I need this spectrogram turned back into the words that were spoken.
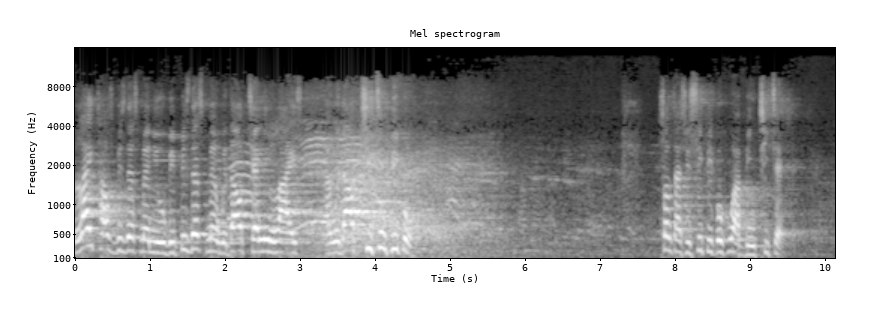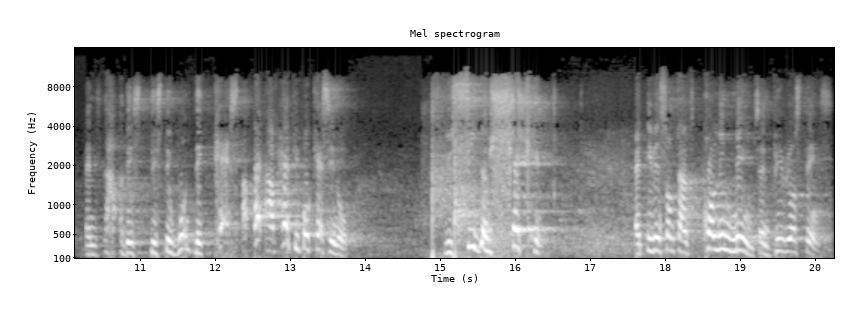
lighthouse businessmen, you will be businessmen without telling lies and without cheating people. Sometimes you see people who have been cheated and they, they, they want, they curse. I, have heard people cursing. You, know. you see them shaking and even sometimes calling names and various things.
